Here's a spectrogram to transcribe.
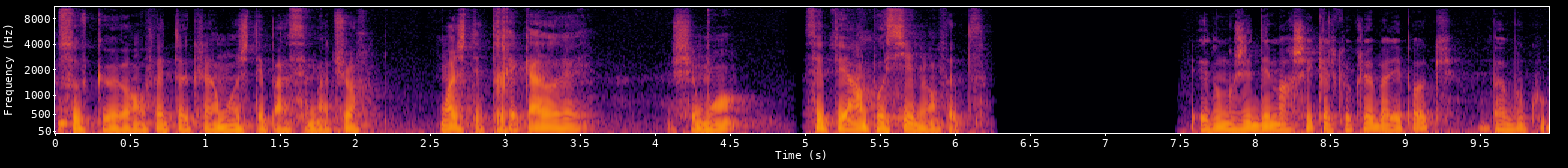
Sauf que en fait, clairement, j'étais pas assez mature. Moi, j'étais très cadré chez moi. C'était impossible en fait. Et donc j'ai démarché quelques clubs à l'époque, pas beaucoup.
